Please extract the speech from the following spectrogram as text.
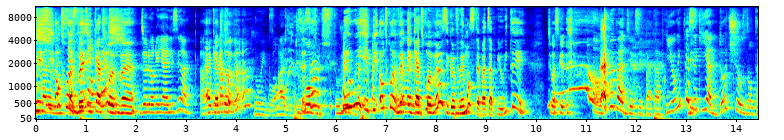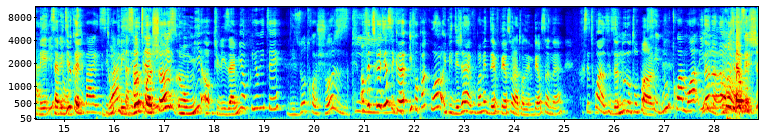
mais si entre cadre. 20 et 80. De le réaliser à, à À 80. 81. Oui, bon, allez, C'est toujours ça. plus, toujours Mais oui, et puis entre Ouais, 20 ouais. et 80, c'est que vraiment, c'était pas ta priorité. Tu vois ce que. Non, tu peux pas dire que c'est pas ta priorité, Mais- c'est qu'il y a d'autres choses dans ta Mais vie. ça veut dire que- pas- Donc pas- les autres choses, ont mis en- tu les as mis en priorité. Les autres choses qui. En fait, ce que je veux dire, c'est qu'il faut pas croire. Et puis déjà, il faut pas mettre des perso à la troisième personne. Hein. C'est toi, c'est de nous dont on parle. C'est nous, toi, moi, il. Non, non, non, C'est je,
